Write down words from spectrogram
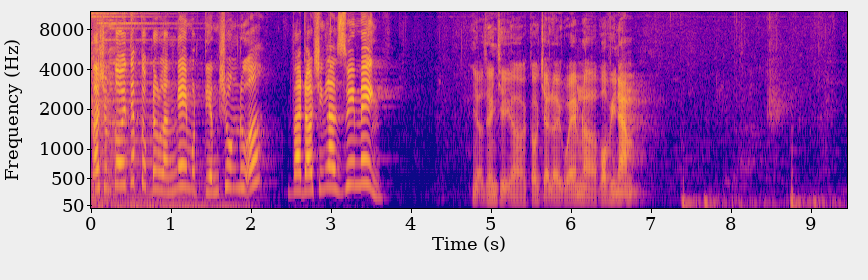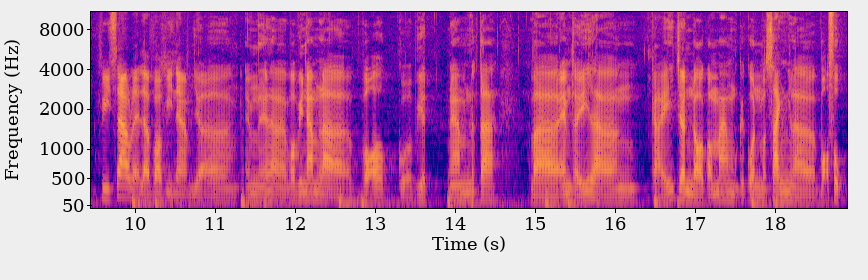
Và chúng tôi tiếp tục được lắng nghe một tiếng chuông nữa và đó chính là Duy Minh. Dạ thưa anh chị, ờ, câu trả lời của em là vo vi nam. Vì sao lại là vo vi nam? Dạ em thấy là vo vi nam là võ của Việt Nam nước ta và em thấy là cái chân đó có mang một cái quần màu xanh là võ phục,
